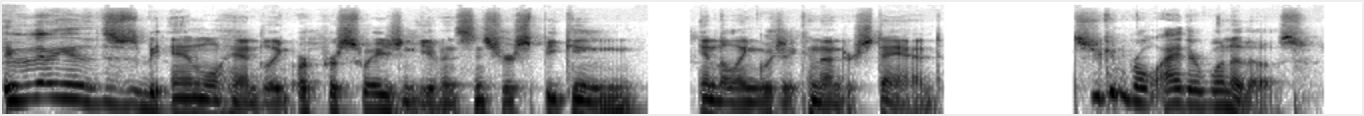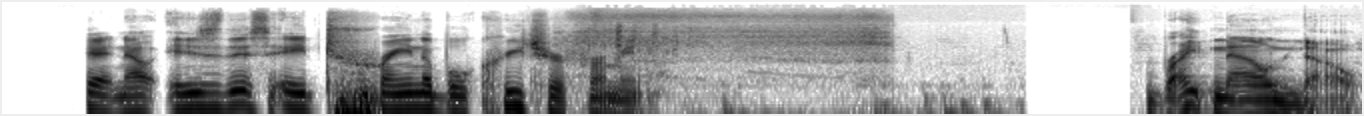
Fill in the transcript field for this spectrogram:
this would be animal handling or persuasion even since you're speaking in a language it can understand. So you can roll either one of those. Okay, now is this a trainable creature for me? Right now, no.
